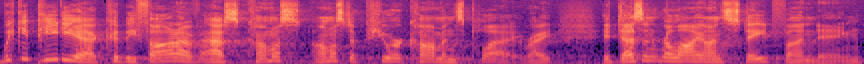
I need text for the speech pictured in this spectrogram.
Wikipedia could be thought of as almost, almost a pure commons play, right? It doesn't rely on state funding.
